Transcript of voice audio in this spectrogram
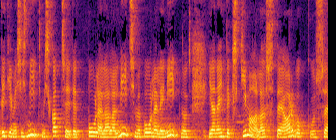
tegime siis niitmiskatseid, et poolel alal niitsime, poolel ei niitnud ja näiteks kimalaste arvukuse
